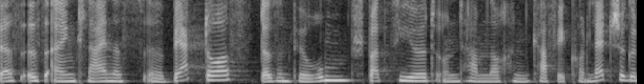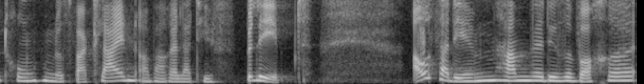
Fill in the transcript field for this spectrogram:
Das ist ein kleines äh, Bergdorf. Da sind wir rumspaziert und haben noch einen Kaffee con Leche getrunken. Das war klein, aber relativ belebt. Außerdem haben wir diese Woche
